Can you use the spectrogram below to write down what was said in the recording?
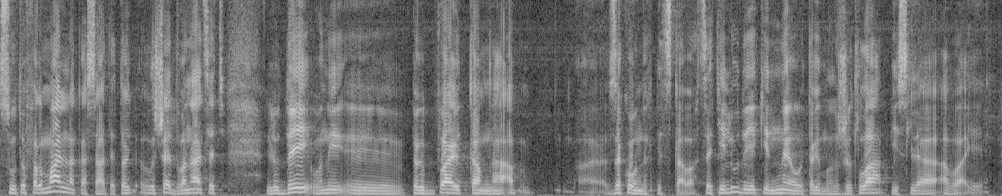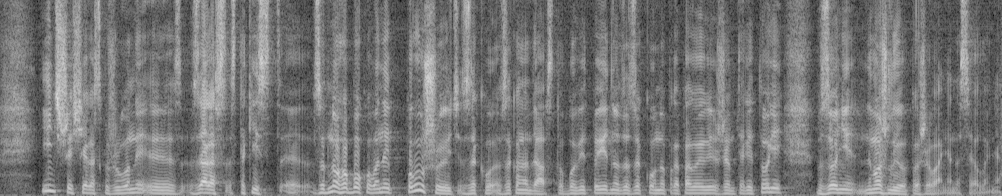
суто формально касати, то лише 12 людей вони перебувають там на законних підставах. Це ті люди, які не отримали житла після аварії. Інші, ще раз кажу, вони е, зараз такі е, з одного боку вони порушують зако- законодавство, бо відповідно до закону про правовий режим територій в зоні неможливе проживання населення.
